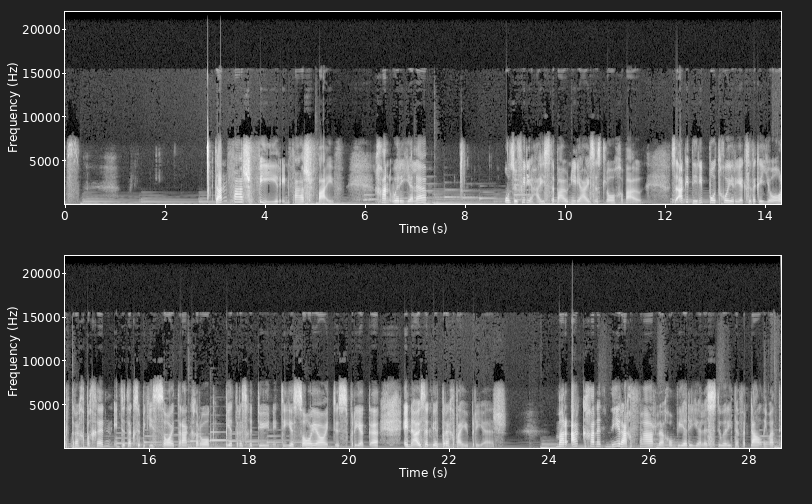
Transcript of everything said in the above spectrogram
is. Dan vers 4 en vers 5 gaan oor die hele ons hoef nie die huis te bou nie, die huis is klaar gebou. So ek het hierdie potgooi reeks het ek 'n jaar terug begin en toe het ek so 'n bietjie saai trek geraak en Petrus gedoen en toe Jesaja en toe Spreuke en nou is ek weer terug by Hebreërs maar ek gaan dit nie regverdig om weer die hele storie te vertel nie want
